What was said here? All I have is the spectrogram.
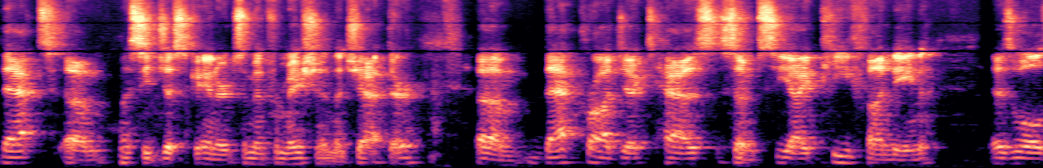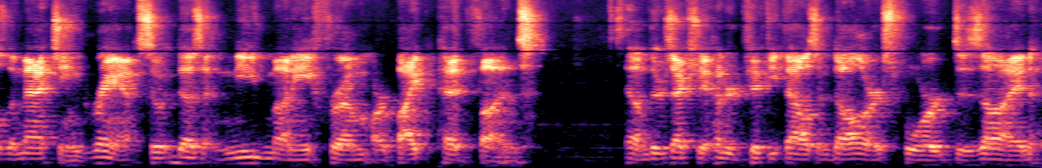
that um, I see Jessica entered some information in the chat there. Um, that project has some CIP funding as well as the matching grant, so it doesn't need money from our bike ped funds. Um, there's actually $150,000 for design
